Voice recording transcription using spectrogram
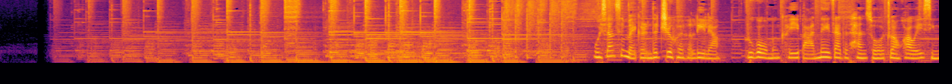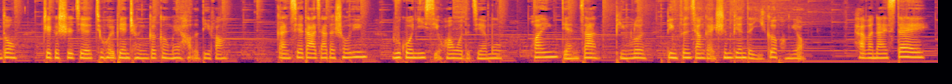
我相信每个人的智慧和力量。如果我们可以把内在的探索转化为行动，这个世界就会变成一个更美好的地方。感谢大家的收听。如果你喜欢我的节目，欢迎点赞、评论并分享给身边的一个朋友。Have a nice day.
